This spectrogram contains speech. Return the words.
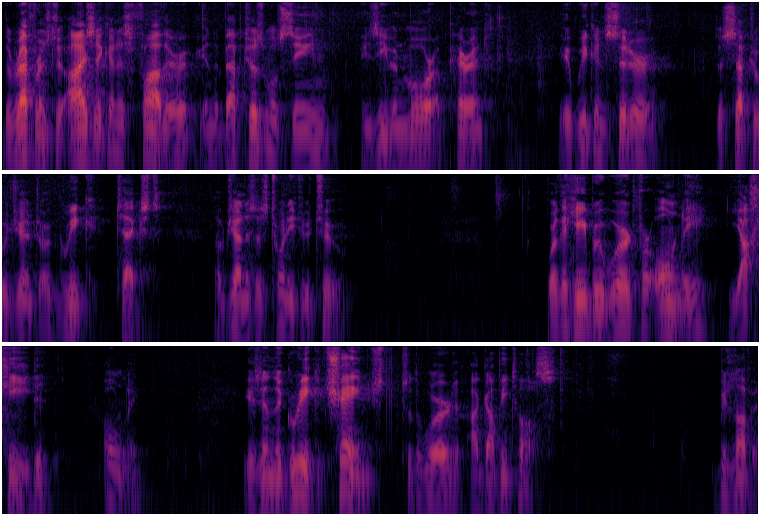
The reference to Isaac and his father in the baptismal scene is even more apparent if we consider the Septuagint or Greek text of Genesis 22 2, where the Hebrew word for only, yachid, only, is in the Greek changed to the word agapitos, beloved.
